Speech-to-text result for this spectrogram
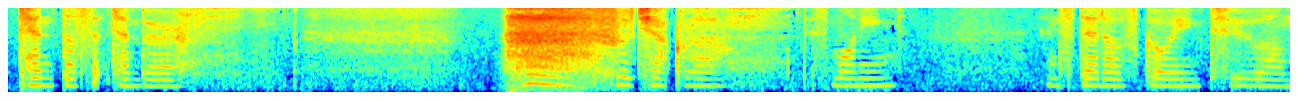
the 10th of September. Root chakra this morning. Instead of going to um,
